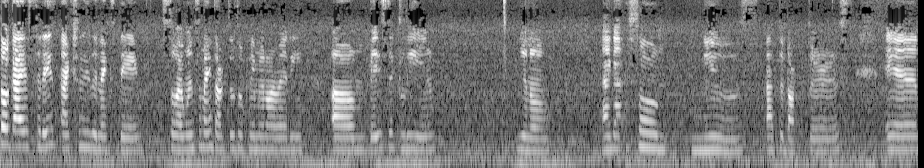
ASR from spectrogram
so guys today's actually the next day. So i went to my doctor's appointment already. Um basically you know i got some news at the doctor's and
